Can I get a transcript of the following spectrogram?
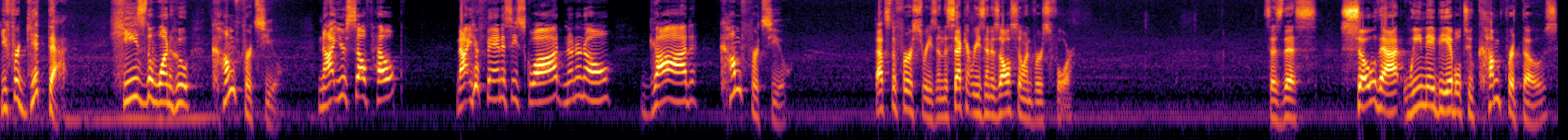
You forget that. He's the one who comforts you not your self help, not your fantasy squad. No, no, no. God comforts you. That's the first reason. The second reason is also in verse 4. It says this so that we may be able to comfort those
